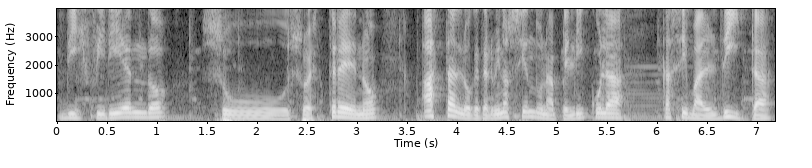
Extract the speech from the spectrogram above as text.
difiriendo su estreno hasta lo que terminó siendo una película casi maldita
